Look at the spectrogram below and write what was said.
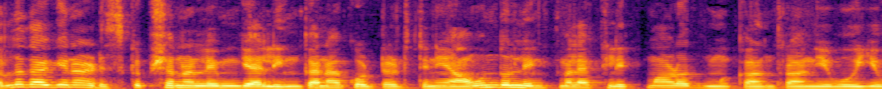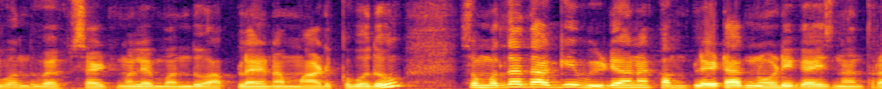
ಮೊದಲಾಗಿ ನಾನು ಡಿಸ್ಕ್ರಿಪ್ಷನಲ್ಲಿ ನಿಮಗೆ ಲಿಂಕನ್ನು ಕೊಟ್ಟಿರ್ತೀನಿ. ಆ ಒಂದು ಲಿಂಕ್ ಮೇಲೆ ಕ್ಲಿಕ್ ಮಾಡೋದ ಮುಖಾಂತರ ನೀವು ಈ ಒಂದು ವೆಬ್ಸೈಟ್ ಮೇಲೆ ಬಂದು ಅಪ್ಲೈನ ಮಾಡ್ಕೋಬೋದು. ಸೊ ಮೊದಲದಾಗಿ ವಿಡಿಯೋನ ಕಂಪ್ಲೀಟ್ ಆಗಿ ನೋಡಿ ಗೈಸ್ ನಂತರ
